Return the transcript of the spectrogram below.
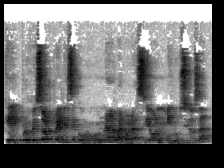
que el profesor realice como una valoración minuciosa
